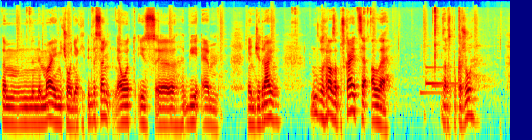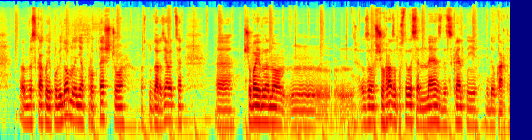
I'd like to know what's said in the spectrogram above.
там немає нічого, ніяких підвисань. А от із BM NG Drive ну, гра запускається, але зараз покажу. Вискакує повідомлення про те, що ось тут зараз з'явиться, що виявлено, що гра запустилася не з дискретної відеокарти.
